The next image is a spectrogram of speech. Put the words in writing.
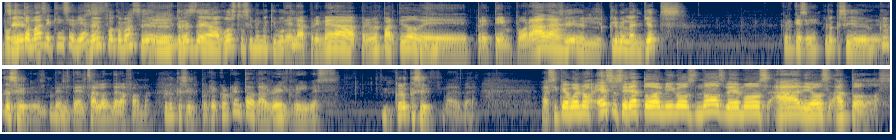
¿Poquito más de 15 días? Sí, un poco más, el 3 de agosto, si no me equivoco. De la primera, primer partido de pretemporada. Sí, el Cleveland Jets. Creo que sí. Creo que sí, creo que sí. del, del, Salón de la Fama. Creo que sí. Porque creo que entra Darrell Rives. Creo que sí. Así que bueno, eso sería todo amigos. Nos vemos. Adiós a todos.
